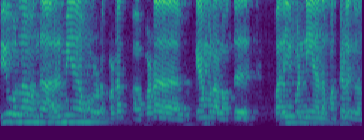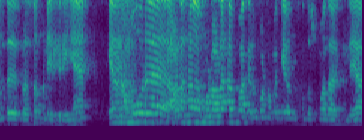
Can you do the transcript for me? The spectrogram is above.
வியூ எல்லாம் வந்து அருமையா உங்களோட பட பட கேமரால வந்து பதிவு பண்ணி அதை மக்களுக்கு வந்து பிரசன்ட் பண்ணிருக்கிறீங்க ஏன்னா நம்ம ஊரை அழகா அவ்வளவு அழகா பாக்குறப்போ நமக்கே வந்து சந்தோஷமா தான் இருக்கு இல்லையா?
